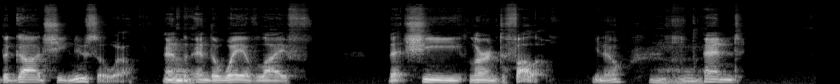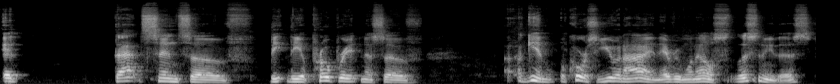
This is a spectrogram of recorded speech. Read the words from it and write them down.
the God she knew so well and mm. and the way of life that she learned to follow, you know, mm-hmm. and it that sense of the the appropriateness of again, of course, you and I and everyone else listening to this,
